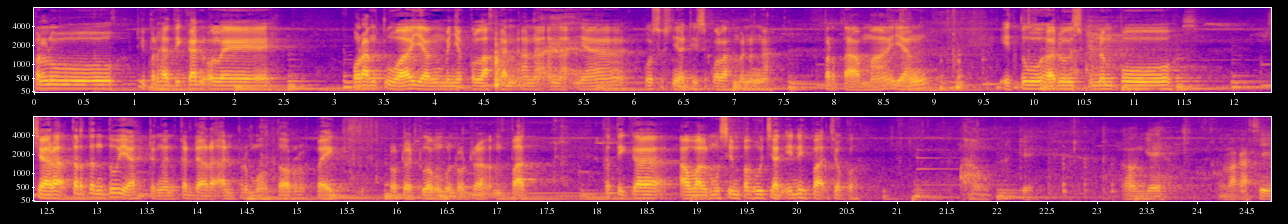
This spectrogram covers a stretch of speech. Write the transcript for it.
perlu diperhatikan oleh orang tua yang menyekolahkan anak-anaknya khususnya di sekolah menengah pertama yang itu harus menempuh jarak tertentu ya dengan kendaraan bermotor baik roda 2 maupun roda 4 ketika awal musim penghujan ini Pak Joko. Oh, Oke, okay. oke, okay. terima kasih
